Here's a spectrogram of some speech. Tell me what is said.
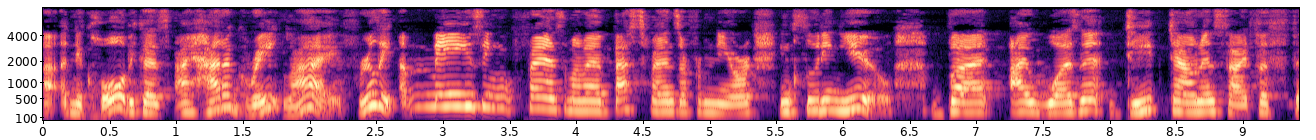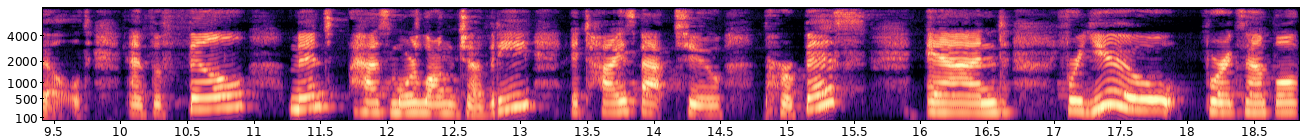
uh, Nicole because I had a great life, really amazing friends. Some of my best friends are from New York, including you. But I wasn't deep down inside fulfilled. And fulfillment has more longevity. It ties back to purpose. And for you, for example,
